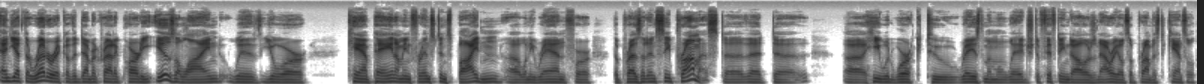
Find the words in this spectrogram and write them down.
And yet the rhetoric of the Democratic Party is aligned with your campaign. I mean, for instance, Biden, uh, when he ran for the presidency, promised uh, that uh, he would work to raise the minimum wage to $15 an hour. He also promised to cancel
